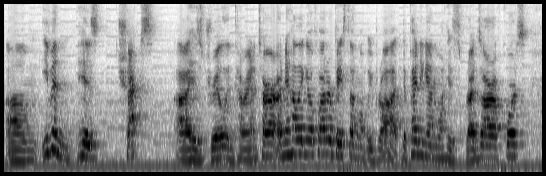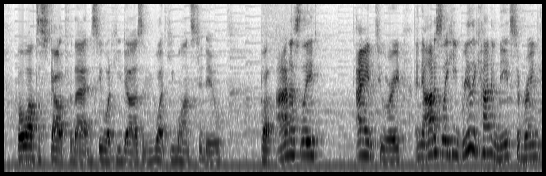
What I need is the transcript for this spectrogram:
Um, even his checks, uh, his drill and Tyranitar are Nihilego fodder based on what we brought, depending on what his spreads are, of course. But we'll have to scout for that and see what he does and what he wants to do. But honestly, I ain't too worried. And honestly, he really kind of needs to bring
